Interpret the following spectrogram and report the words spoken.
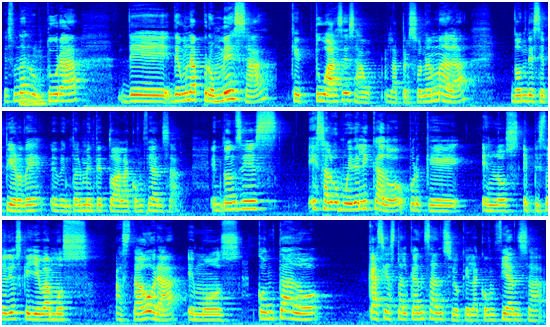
Es una ruptura de, de una promesa que tú haces a la persona amada donde se pierde eventualmente toda la confianza. Entonces, es algo muy delicado porque en los episodios que llevamos hasta ahora hemos contado casi hasta el cansancio que la confianza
